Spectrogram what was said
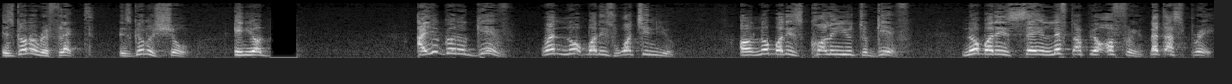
It's going to reflect, it's going to show in your. Are you going to give when nobody's watching you or nobody's calling you to give? Nobody is saying, Lift up your offering, let us pray.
